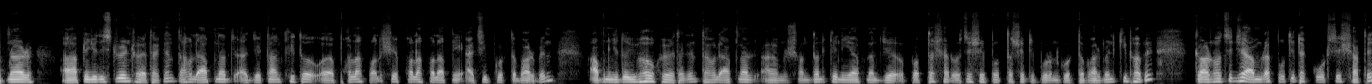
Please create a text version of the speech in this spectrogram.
আপনার আপনি যদি স্টুডেন্ট হয়ে থাকেন, তাহলে আপনার যে কাঙ্ক্ষিত ফলাফল, সে ফলাফল আপনি অ্যাচিভ করতে পারবেন। আপনি যদি অভিভাবক হয়ে থাকেন, তাহলে আপনার সন্তানকে নিয়ে আপনার যে প্রত্যাশা রয়েছে সেই প্রত্যাশাটি পূরণ করতে পারবেন কীভাবে? কারণ হচ্ছে যে আমরা প্রতিটা কোর্সের সাথে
